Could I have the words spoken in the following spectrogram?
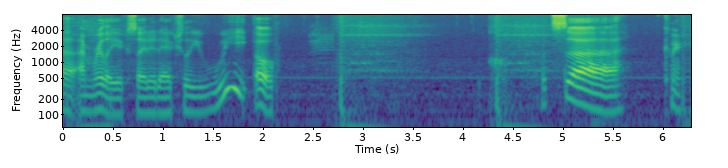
Uh, I'm really excited, actually. We Oh. Let's, uh... Come here.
